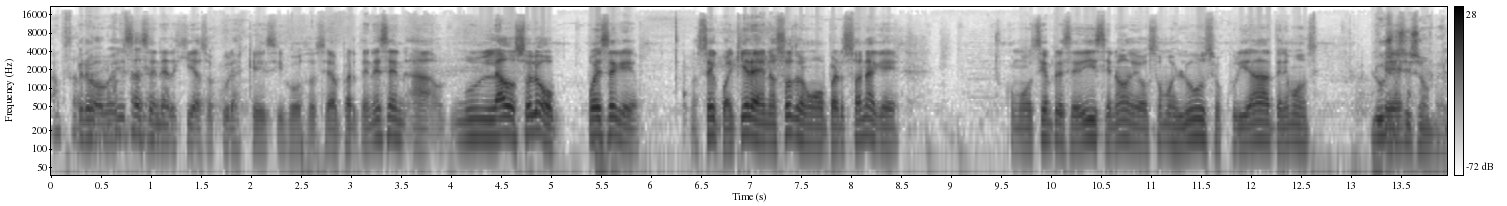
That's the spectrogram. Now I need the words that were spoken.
absorber. Pero esas energías oscuras que decís vos, o sea, ¿pertenecen a un lado solo o puede ser que, no sé, cualquiera de nosotros como persona que, como siempre se dice, ¿no? Digo, somos luz, oscuridad, tenemos... Luces eh, y sombras.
